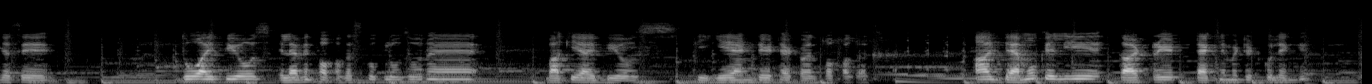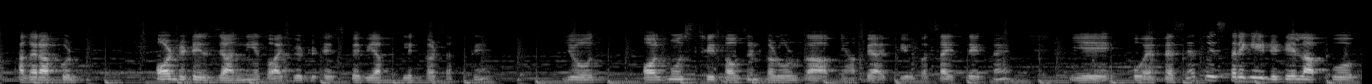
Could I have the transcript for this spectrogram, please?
जैसे दो आई पी इलेवेंथ ऑफ़ अगस्त को क्लोज हो रहे हैं, बाकी आई पी ओज की ये एंड डेट है ट्वेल्थ ऑफ़ अगस्त आज डेमो के लिए कार ट्रेड टेक लिमिटेड को लेंगे। अगर आपको और डिटेल्स जाननी है तो आई पी ओ डिटेल्स पे भी आप क्लिक कर सकते हैं। जो ऑलमोस्ट थ्री थाउज़ेंड करोड़ का आप यहाँ पे आई का साइज़ देख रहे हैं। ये ओएफएस है तो इस तरह की डिटेल आपको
